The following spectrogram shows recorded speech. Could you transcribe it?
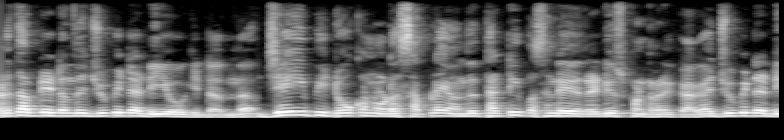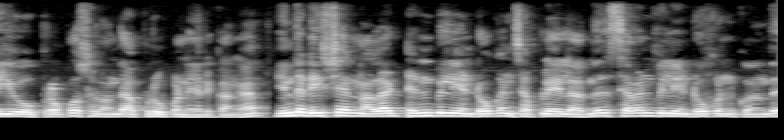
அடுத்த அப்டேட் வந்து ஜூபிட்டர் டிஓ கிட்ட இருந்து. ஜேஇபி டோக்கனோட சப்ளை வந்து தேர்ட்டி பர்சன்டேஜ் ரெடியூஸ் பண்ணுறதுக்காக ஜூபிட்டர் டிஓ ப்ரொபோசல் வந்து அப்ரூவ் பண்ணியிருக்காங்க. இந்த டிசிஷனால டென் பில்லியன் டோக்கன் சப்ளைல இருந்து செவன் பில்லியன் டோக்கனுக்கு வந்து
